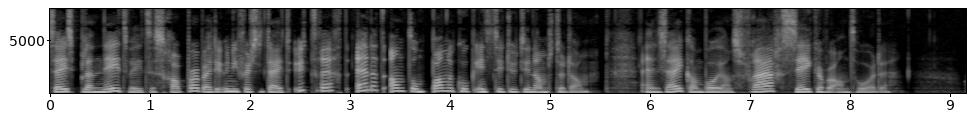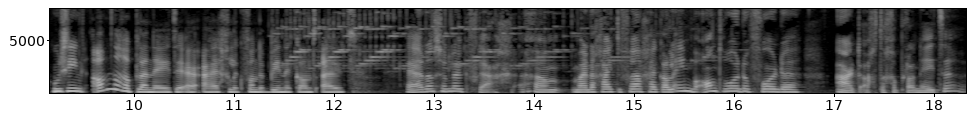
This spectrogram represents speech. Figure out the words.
Zij is planeetwetenschapper bij de Universiteit Utrecht en het Anton Pannenkoek Instituut in Amsterdam. En zij kan Bojans vraag zeker beantwoorden. Hoe zien andere planeten er eigenlijk van de binnenkant uit? Ja, dat is een leuke vraag. Um, maar dan ga ik de vraag ik alleen beantwoorden voor de aardachtige planeten.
